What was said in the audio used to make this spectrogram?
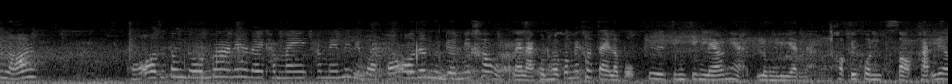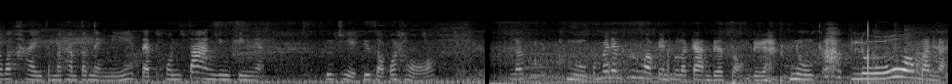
นเหรอ พอจะต้องโดนว่าเนี่ยเลยทำไมทำไมไม่ไปบอกพอเรื่องเงินเดือนไม่เข้า หลาย ๆ คนเขาก็ไม่เข้าใจระบบ คือจริง ๆ แล้วเนี่ยโรงเรียนอะเขาเป็นคนสอบคัดเลือกว่าใครจะมาทำตำแหน่งนี้ แต่คนจ้างจริง ๆ เนี่ยคือเขตคือสพท แล้วหนูก็ไม่ได้เพิ่งมาเป็นธุรการเดือนสองเดือน หนูก็รู้ว่ามันอะ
